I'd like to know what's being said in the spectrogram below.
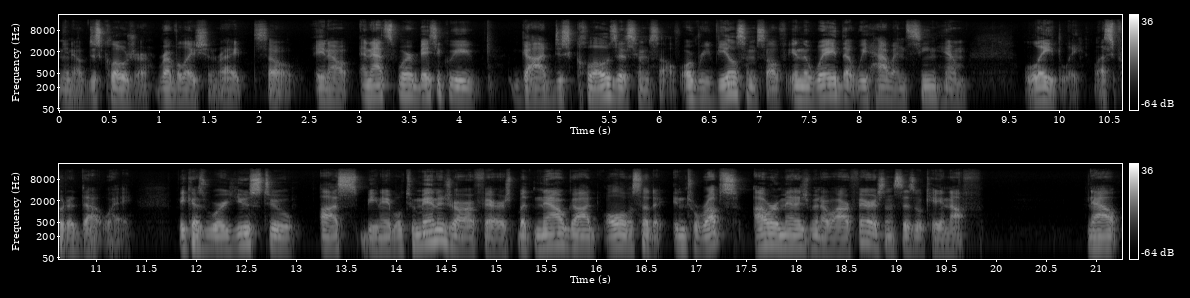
you know, disclosure, revelation, right? So, you know, and that's where basically God discloses himself or reveals himself in the way that we haven't seen him lately. Let's put it that way. Because we're used to us being able to manage our affairs. But now God all of a sudden interrupts our management of our affairs and says, okay, enough. Now,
